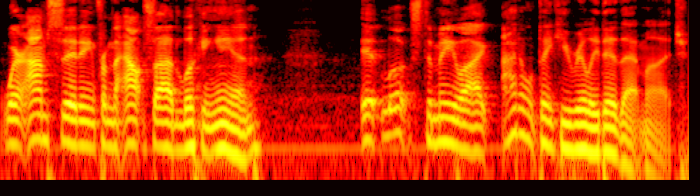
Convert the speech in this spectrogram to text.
where I'm sitting from the outside looking in, it looks to me like I don't think he really did that much.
